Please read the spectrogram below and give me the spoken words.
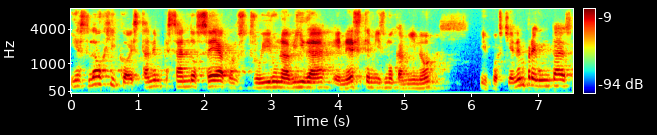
y es lógico, están empezándose a construir una vida en este mismo camino y pues tienen preguntas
